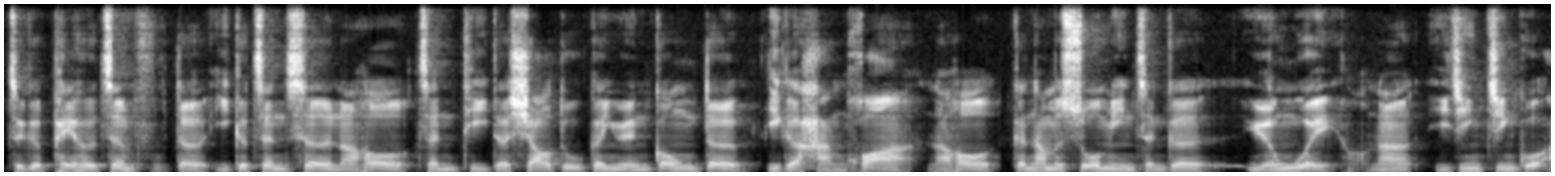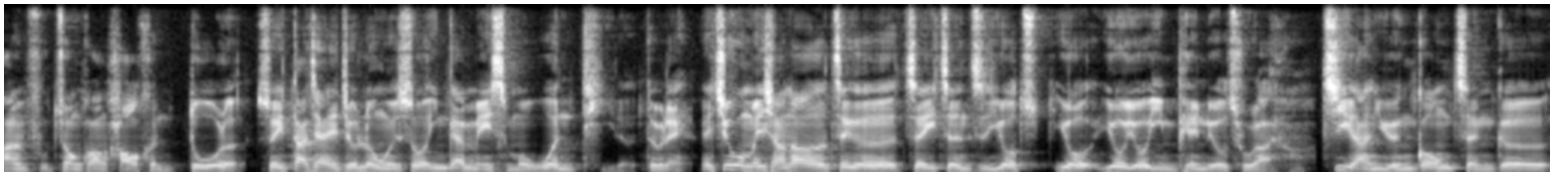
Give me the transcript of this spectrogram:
这个配合政府的一个政策，然后整体的消毒跟员工的一个喊话，然后跟他们说明整个。原委哦，那已经经过安抚，状况好很多了，所以大家也就认为说应该没什么问题了，对不对？哎，结果没想到这个这一阵子又又又有影片流出来哈。既然员工整个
